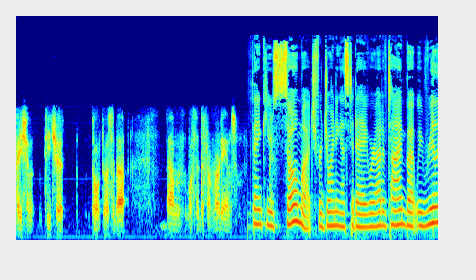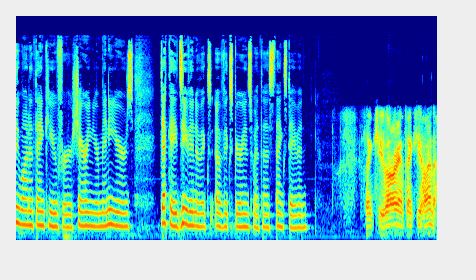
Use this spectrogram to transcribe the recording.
patient teacher talked to us about um, with the different meridians. Thank you so much for joining us today. We're out of time, but we really want to thank you for sharing your many years, decades even, of, ex- of experience with us. Thanks, David. Thank you, Laurie, and thank you, Heiner.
